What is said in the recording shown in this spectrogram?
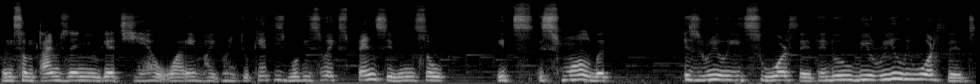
And sometimes then you get, yeah, why am I going to get this book? It's so expensive and so it's, it's small, but it's really it's worth it, and it will be really worth it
